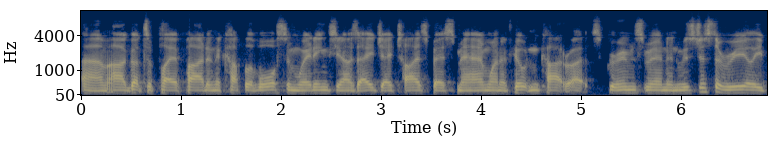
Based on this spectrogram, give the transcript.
Um, I got to play a part in a couple of awesome weddings. You know, I was AJ Tye's best man, one of Hilton Cartwright's groomsmen, and it was just a really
